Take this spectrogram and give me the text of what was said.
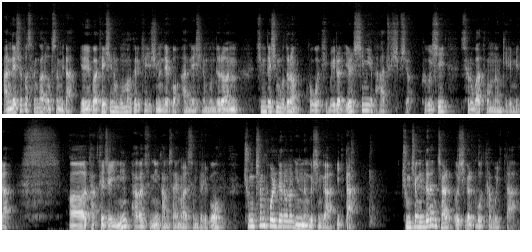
안 내셔도 상관없습니다. 여유가 되시는 분만 그렇게 해주시면 되고 안 내시는 분들은 힘드신 분들은 고고TV를 열심히 봐주십시오. 그것이 서로가 돕는 길입니다. 어, 닥터제이님, 박한수님 감사의 말씀드리고 충청 홀대로는 있는 것인가? 있다. 충청인들은 잘 의식을 못하고 있다.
